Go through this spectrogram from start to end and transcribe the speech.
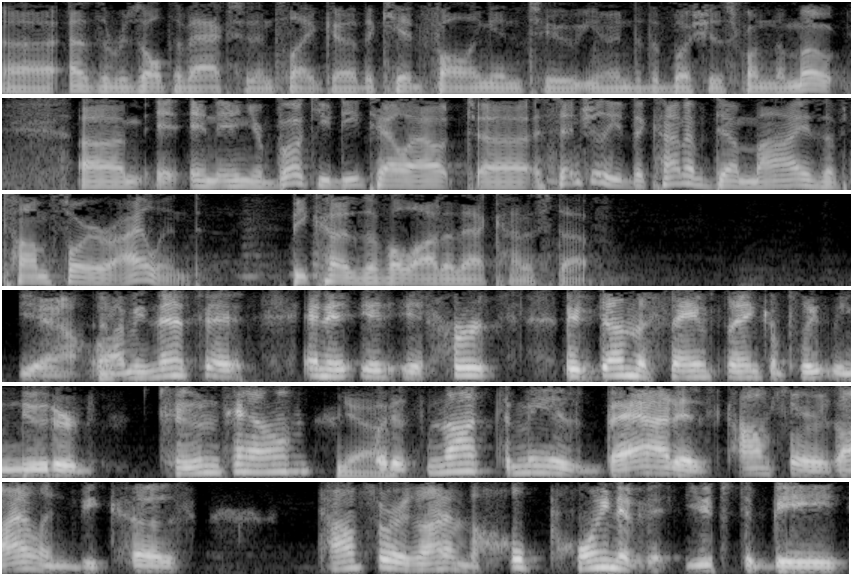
uh, as a result of accidents, like uh, the kid falling into you know into the bushes from the moat. Um, in in your book, you detail out uh, essentially the kind of demise of Tom Sawyer Island because of a lot of that kind of stuff. Yeah, well, I mean that's it, and it, it it hurts. They've done the same thing, completely neutered Toontown, Yeah. but it's not to me as bad as Tom Sawyer's Island because Tom Sawyer's Island, the whole point of it used to be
